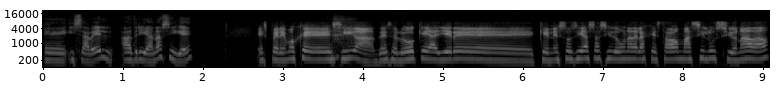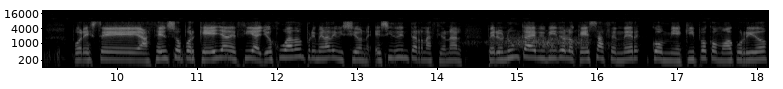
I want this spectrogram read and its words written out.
eh, Isabel, Adriana sigue. Esperemos que siga. Desde luego que ayer, eh, que en esos días ha sido una de las que estaba más ilusionada por este ascenso, porque ella decía, yo he jugado en primera división, he sido internacional, pero nunca he vivido lo que es ascender con mi equipo como ha ocurrido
